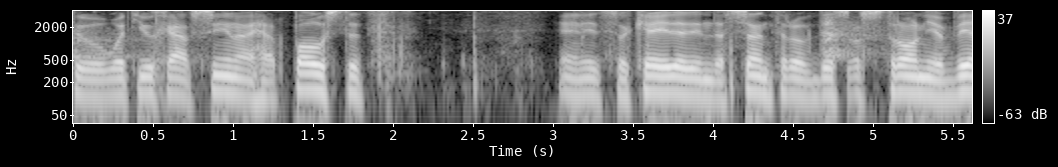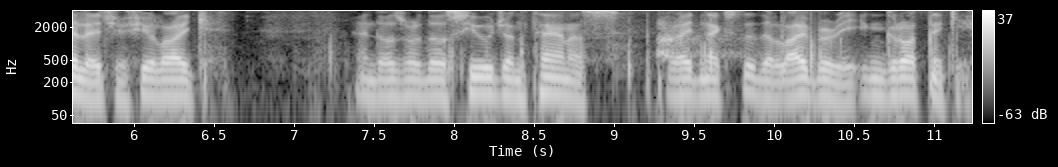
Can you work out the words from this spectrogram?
to what you have seen I have posted. And it's located in the center of this Ostronia village if you like. And those are those huge antennas right next to the library in Grotniki.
